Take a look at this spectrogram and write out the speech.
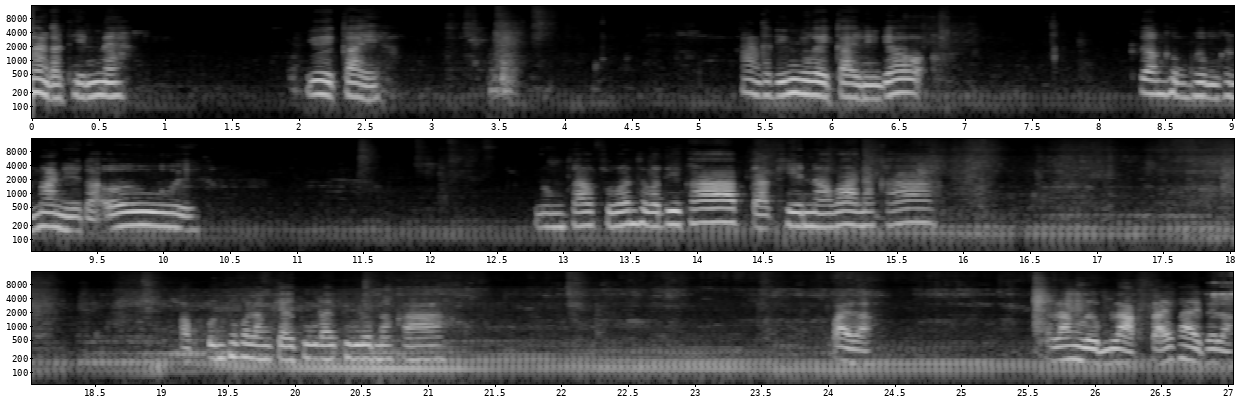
งานกระถินไหมอยู่ไกลงานกระถินยู่ไกลๆนี่เดี๋ยวเครื่องหึมๆขึ้นมานี่ก็เอ้ยนุ่มชาวสวนสวัสดีครับ จากเคนนาว่านะคะขอบคุณทุกกำลังใจทุกไลค์ทุกเล่มนะคะ ไปละ ลังเริ่มหลากสายไผ่ไปละ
